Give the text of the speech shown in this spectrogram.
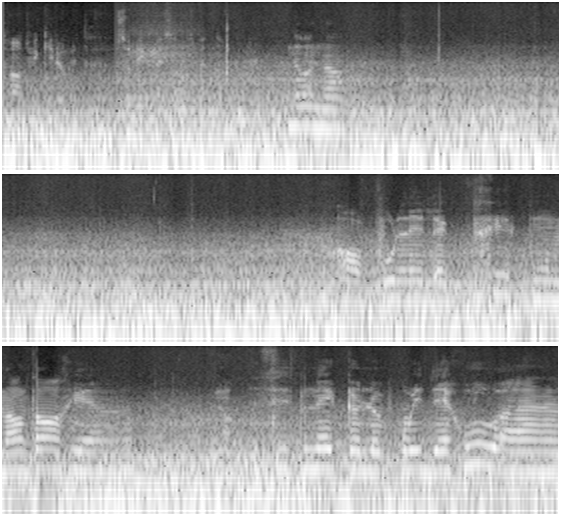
« 38 km. Sommet comme essence maintenant. Non, non. En full électrique, on n'entend rien. Non. Si ce n'est que le bruit des roues. euh,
